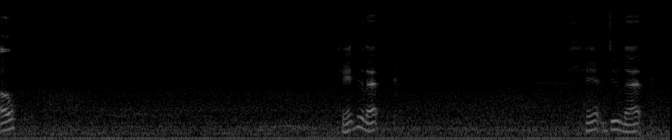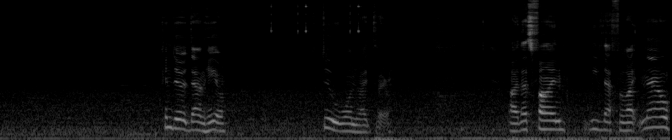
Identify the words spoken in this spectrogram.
Oh. Can't do that. Can't do that. Can do it down here. Let's do one right there. Alright, that's fine. Leave that for right now.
